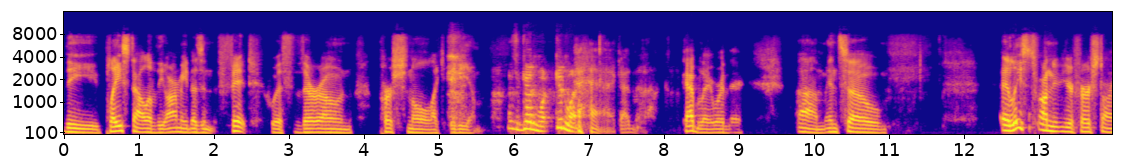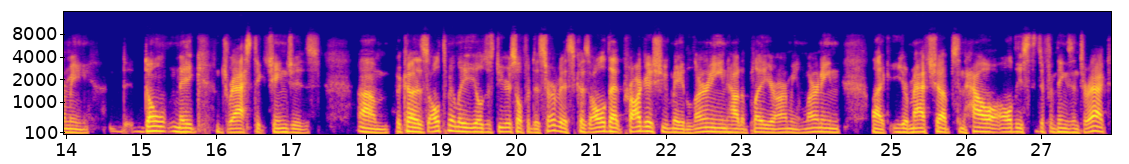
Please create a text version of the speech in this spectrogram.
the play style of the army doesn't fit with their own personal like idiom. That's a good one good one. Got the vocabulary word there. Um and so at least on your first army don't make drastic changes um, because ultimately you'll just do yourself a disservice because all that progress you've made learning how to play your army and learning like your matchups and how all these different things interact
